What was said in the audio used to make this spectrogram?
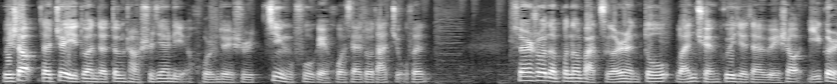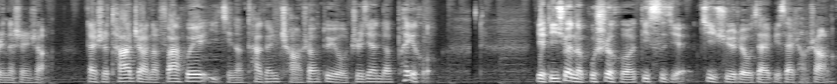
威少在这一段的登场时间里，湖人队是净负给活塞多达九分。虽然说呢，不能把责任都完全归结在韦少一个人的身上，但是他这样的发挥，以及呢他跟场上队友之间的配合，也的确呢不适合第四节继续留在比赛场上了。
